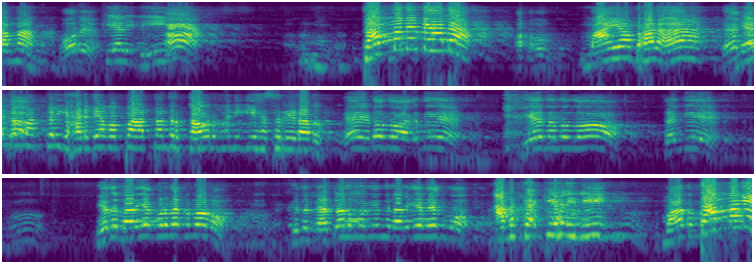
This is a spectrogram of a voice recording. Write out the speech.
ತಮ್ಮ. ಹೋರಿ. ಕೇಳಿದಿ? ತಮ್ಮನ ಮ್ಯಾಲ. ಮಾಯಾ ಬಹಳ ಹೆಣ್ಣು. ಮಕ್ಕಳಿಗೆ ಹಡದೇವಪ್ಪ ಅಂತಂದ್ರ ತವ್ರ ಮನೆಗೆ ಹೆಸರು ಇಡೋದು. ಏ ಇಡೋದು ಅಗದಿ ಏನ್ ಅನ್ನೋದು ತಂಗಿ ಇದು ನನಗೆ ಕೊಡ್ಬೇಕು ನೋಡು. ಇದು ನೆಟ್ಟ ಮುಗಿಂದ ನನಗೆ ಬೇಕು. ಅದಕ್ಕೆ ಕೇಳಿನಿ. ಮಾತು ತಮ್ಮಗೆ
